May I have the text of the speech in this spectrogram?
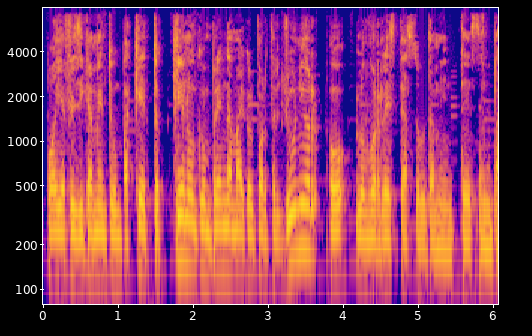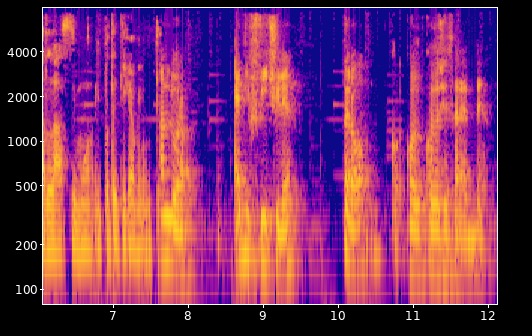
poi è fisicamente un pacchetto che non comprenda Michael Porter Jr. o lo vorreste assolutamente se ne parlassimo ipoteticamente? allora, è difficile, però co- co- cosa ci sarebbe?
